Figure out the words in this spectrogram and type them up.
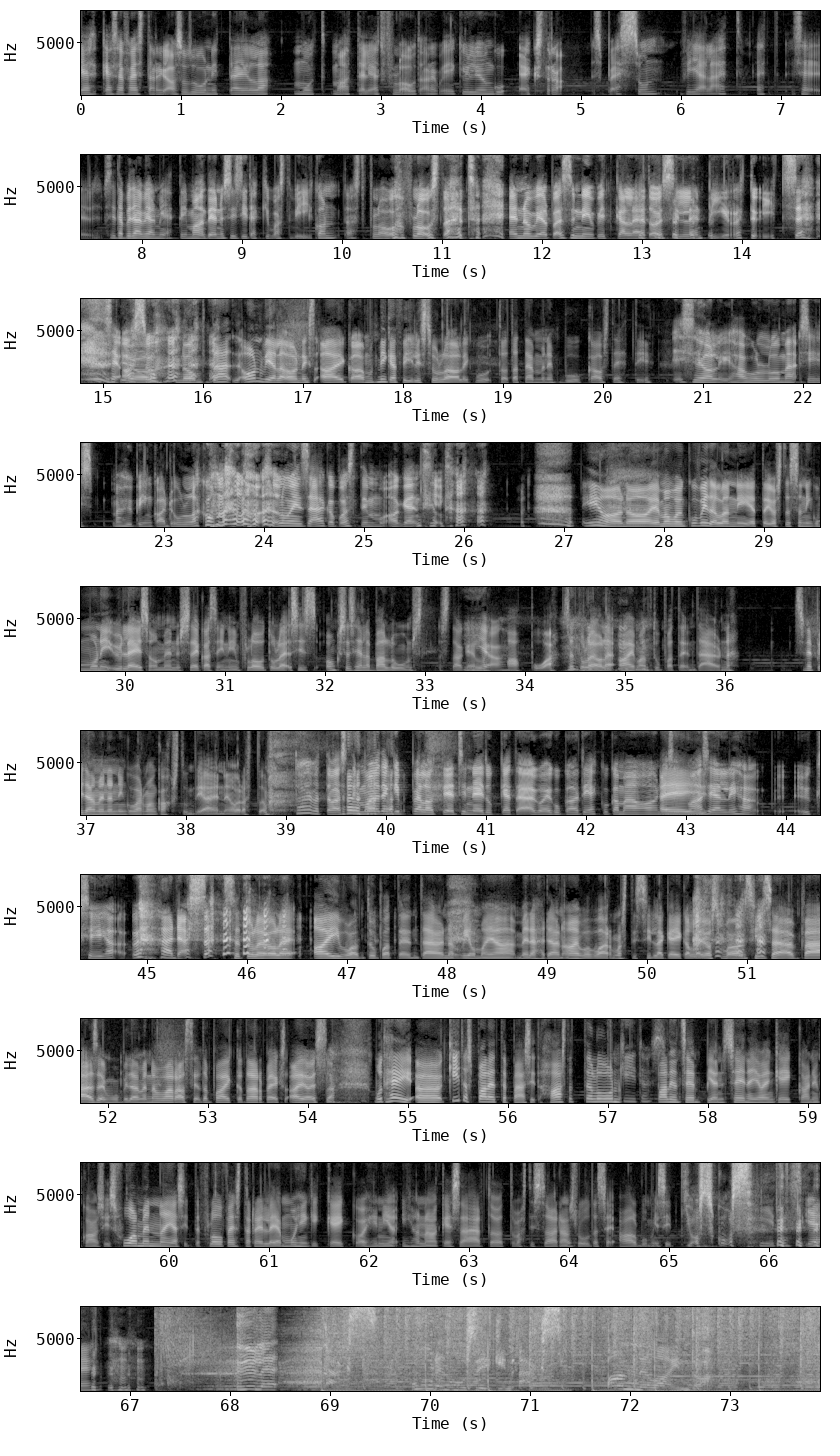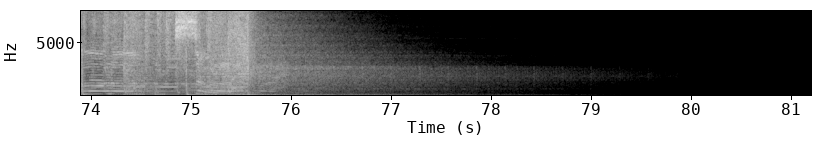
ke- kesäfestari asusuunnitteilla, mutta mä ajattelin, että Flow tarvii kyllä jonkun ekstra spessun vielä, että et se, sitä pitää vielä miettiä. Mä oon tiennyt siis itsekin vasta viikon tästä flow, flowsta, että en ole vielä päässyt niin pitkälle, että olisi silleen piirretty itse se asu. Joo, no, on vielä onneksi aikaa, mutta mikä fiilis sulla oli, kun tota, tämmöinen buukkaus tehtiin? Se oli ihan hullu. Mä, siis, mä hypin kadulla, kun mä luin sähköpostin mun agentilta. Ihanaa. Ja mä voin kuvitella niin, että jos tässä niin kuin moni yleisö on mennyt sekaisin, niin Flow tulee, siis onko se siellä Balloon Stagella apua? Se tulee olemaan aivan tupaten täynnä. Sinne pitää mennä niin kuin varmaan kaksi tuntia ennen odottamaan. Toivottavasti. Mä jotenkin pelotti, että sinne ei tule ketään, kun ei kukaan tiedä, kuka mä oon. Ja sit mä oon siellä ihan yksin ja hädässä. Se tulee olemaan aivan tupaten täynnä. Vilma ja me nähdään aivan varmasti sillä keikalla, jos vaan sisään pääsen. Mun pitää mennä varaa sieltä paikka tarpeeksi ajoissa. Mutta hei, kiitos paljon, että pääsit haastatteluun. Kiitos. Paljon tsemppiä nyt Seinäjoen keikkaan, joka on siis huomenna ja sitten Flowfestareille ja muihinkin keikkoihin. Ja ihanaa kesää. Toivottavasti saadaan sulta se albumi sitten joskus. Kiitos, yeah. Yle X. Uuden musiikin X. Anne Lainto. Kuuluu sulle.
